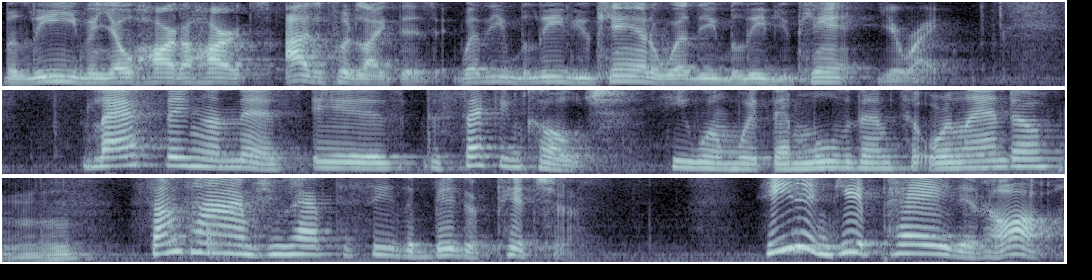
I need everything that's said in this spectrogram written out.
believe in your heart of hearts, I just put it like this: whether you believe you can or whether you believe you can't, you're right. Last thing on this is the second coach he went with that moved them to Orlando. Mm-hmm. Sometimes you have to see the bigger picture. He didn't get paid at all.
